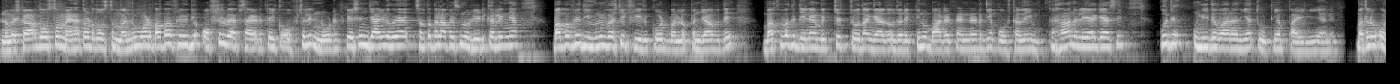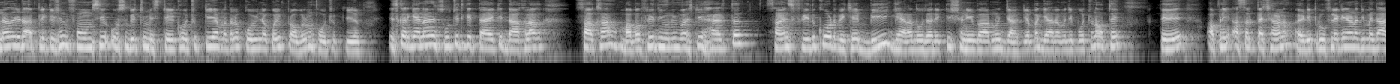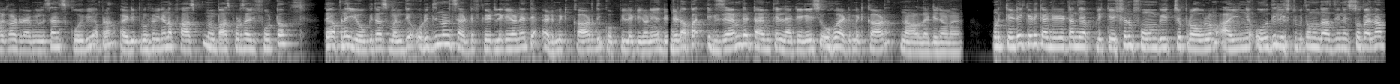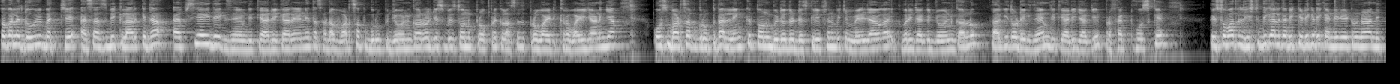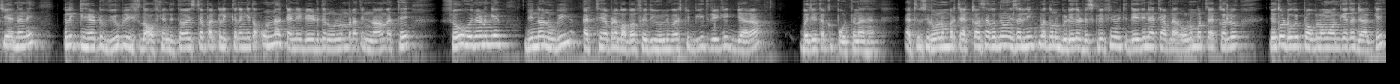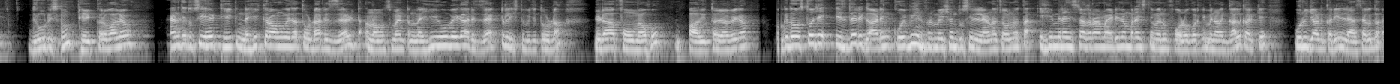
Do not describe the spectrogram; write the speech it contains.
ਨਮਸਕਾਰ ਦੋਸਤੋ, ਮੈਂ ਹਾਂ ਤੁਹਾਡਾ ਦੋਸਤ ਮਨੂ ਮੋੜ। ਬਾਬਾ ਫਰੀਦ ਦੀ ਅਫੀਸ਼ੀਅਲ ਵੈਬਸਾਈਟ ਤੇ ਇੱਕ ਅਫੀਸ਼ੀਅਲੀ ਨੋਟੀਫਿਕੇਸ਼ਨ ਜਾਰੀ ਹੋਇਆ ਸਭ ਤੋਂ ਪਹਿਲਾਂ ਆਪਾਂ ਇਸ ਨੂੰ ਰੀਡ ਕਰ ਲੈਂਦੇ ਹਾਂ। ਬਾਬਾ ਫਰੀਦ ਯੂਨੀਵਰਸਿਟੀ ਫਰੀਦਕੋਟ ਵੱਲੋਂ ਪੰਜਾਬ ਦੇ ਵੱਖ-ਵੱਖ ਜ਼ਿਲ੍ਹਿਆਂ ਵਿੱਚ 14 11 2021 ਨੂੰ ਬਾਰਡਰ ਅਟੈਂਡੈਂਟ ਦੀਆਂ ਪੋਸਟਾਂ ਲਈ ਇਮਤਿਹਾਨ ਲਿਆ ਗਿਆ ਸੀ। ਕੁਝ ਉਮੀਦਵਾਰਾਂ ਦੀਆਂ ਤਰੁੱਟੀਆਂ ਪਾਈ ਗਈਆਂ ਨੇ। ਮਤਲਬ ਉਹਨਾਂ ਦਾ ਜਿਹੜਾ ਐਪਲੀਕੇਸ਼ਨ ਫਾਰਮ ਸੀ, ਉਸ ਵਿੱਚ ਮਿਸਟੇਕ ਹੋ ਚੁੱਕੀ ਹੈ। ਮਤਲਬ ਕੋਈ ਨਾ ਕੋਈ ਪ੍ਰੋਬਲਮ ਹੋ ਚੁੱਕੀ ਹੈ। ਇਸ ਕਰਕੇ ਇਹਨਾਂ ਨੇ ਸੂਚਿਤ ਕੀਤਾ ਹੈ ਕਿ ਦਾਖਲਾ ਸਾਖਾ Baba Farid university health science Faridkot ਵਿਖੇ 20 11 2021 ਸ਼ਨੀਵਾਰ ਨੂੰ ਜਾ ਕੇ ਆਪਾਂ 11 ਵਜੇ ਪਹੁੰਚਣਾ ਉੱਥੇ ਤੇ ਆਪਣੀ ਅਸਲ ਪਛਾਣ ਆਈਡੀ ਪ੍ਰੂਫ ਲੈ ਕੇ ਜਾਣਾ, ਜਿਵੇਂ ਆਧਾਰ ਕਾਰਡ ਡਰਾਈਵਿੰਗ ਲਾਇਸੈਂਸ ਕੋਈ ਵੀ ਆਪਣਾ ਆਈਡੀ ਪ੍ਰੂਫ ਲੈ ਕੇ ਜਾਣਾ ਪਾਸਪੋਰਟ ਸਾਈਜ਼ ਫੋਟੋ ਤੇ ਆਪਣੇ ਯੋਗਤਾ ਸੰਬੰਧੀ ਓਰੀਜਨਲ ਸਰਟੀਫਿਕੇਟ ਲੈ ਕੇ ਜਾਣੇ ਤੇ ਐਡਮਿਟ ਕਾਰਡ ਦੀ ਕਾਪੀ ਲੈ ਕੇ ਜਾਣੀ ਹੈ, ਜਿਹੜਾ ਆਪਾਂ ਐਗਜ਼ਾਮ ਦੇ ਟਾਈਮ ਤੇ ਲੈ ਕੇ ਗਏ ਸੀ, ਉਹ ਐਡਮਿਟ ਕਾਰਡ ਨਾਲ ਲੈ ਕੇ ਜਾਣਾ ਹੈ। ਹੁਣ ਕਿਹੜੇ ਕਿਹੜੇ ਕੈਂਡੀਡੇਟਾਂ ਦੇ ਐਪਲੀਕੇਸ਼ਨ ਫਾਰਮ ਵਿੱਚ ਪ੍ਰੋਬਲਮ ਆਈ ਨੇ, ਉਹਦੀ ਲਿਸਟ ਵੀ ਤੁਹਾਨੂੰ ਦੱਸ ਦਿੰਦੇ ਇਸ ਤੋਂ ਪਹਿਲਾਂ ਤੋਂ ਪਹਿਲਾਂ ਜੋ ਵੀ ਬੱਚੇ ਐਸਐਸਬੀ ਕਲਰਕ ਜਾਂ ਐਫਸੀਆਈ ਦੇ ਐਗਜ਼ਾਮ ਦੀ ਤਿਆਰੀ ਕਰ ਰਹੇ ਨੇ, ਤਾਂ ਸਾਡਾ WhatsApp ਗਰੁੱਪ ਜੁਆਇਨ ਕਰੋ ਜਿਸ ਵਿੱਚ ਤੁਹਾਨੂੰ ਪ੍ਰੋਪਰ ਕਲਾਸਿਸ ਪ੍ਰੋਵਾਈਡ ਕਰਵਾਈ ਜਾਣਗੀਆਂ। ਉਸ WhatsApp ਗਰੁੱਪ ਦਾ ਲਿੰਕ ਤੁਹਾਨੂੰ ਵੀਡੀਓ ਦੇ ਡਿਸਕ੍ਰਿਪਸ਼ਨ ਵਿੱਚ ਮਿਲ ਜਾਵੇਗਾ। ਇੱਕ ਵਾਰੀ ਜਾ ਕੇ ਜੁਆਇਨ ਕਰ ਲਓ, ਤਾਂ ਕਿ ਤੁਹਾਡੇ ਐਗਜ਼ਾਮ ਦੀ ਤਿਆਰੀ ਜਾ ਕੇ ਪਰਫੈਕਟ ਹੋ ਸਕੇ। ਤੇ ਇਸ ਤੋਂ ਬਾਅਦ ਲਿਸਟ ਦੀ ਗੱਲ ਕਰੀ ਕਿਹੜੇ ਕਿਹੜੇ ਕੈਂਡੀਡੇਟ ਨੂੰ ਜਾਣਾ ਨੀਚੇ ਇਹਨਾਂ ਨੇ click here to view list the option ਦਿੱਤਾ ਹੋਇਆ। ਇਸ ਤੇ ਆਪਾਂ ਕਲਿੱਕ ਕਰਾਂਗੇ ਤਾਂ ਉਹਨਾਂ ਕੈਂਡੀਡੇਟ ਦੇ ਰੋਲ ਨੰਬਰ ਅਤੇ ਨਾਮ ਇੱਥੇ ਸ਼ੋਅ ਹੋ ਜਾਣਗੇ, ਜਿਨ੍ਹਾਂ ਨੂੰ ਵੀ ਇੱਥੇ ਆਪਣੇ ਬਾਬਾ ਫਰੀਦ ਯੂਨੀਵਰਸਿਟੀ 20 ਤਰੀਕ 11 ਵਜੇ ਤੱਕ ਪਹੁੰਚਣਾ ਹੈ। ਇੱਥੇ ਤੁਸੀਂ ਰੋਲ ਨੰਬਰ ਚੈੱਕ ਕਰ ਸਕਦੇ ਹੋ, ਇਸ ਦਾ ਲਿੰਕ ਮੈਂ ਤੁਹਾਨੂੰ ਵੀਡੀਓ ਦੇ ਡਿਸਕ੍ਰਿਪਸ਼ਨ ਵਿੱਚ ਦੇ ਦੇਣਾ ਇੱਥੇ ਆਪਣਾ ਰੋਲ ਨੰਬਰ ਚੈੱਕ ਕਰ ਲਿਓ। ਜੇ ਤੁਹਾਡੇ ਕੋਈ ਪ੍ਰੋਬਲਮ ਆਉਂਦੀ ਹੈ ਤਾਂ ਜਾ ਕੇ ਜ਼ਰੂਰ ਇਸ ਨੂੰ ਠੀਕ ਕਰਵਾ ਲਿਓ। ਐਂਡ ਜੇ ਤੁਸੀਂ ਇਹ ਠੀਕ ਨਹੀਂ ਕਰਾਉਂਗੇ ਤਾਂ ਤੁਹਾਡਾ ਰਿਜ਼ਲਟ ਅਨਾਉਂਸਮੈਂਟ ਨਹੀਂ ਹੋਵੇਗਾ। ਰਿਜੈਕਟ ਲਿਸਟ ਵਿੱਚ ਤੁਹਾਡਾ ਜਿਹੜਾ ਫਾਰਮ ਹੈ ਉਹ ਪਾ ਦਿੱਤਾ ਜਾਵੇਗਾ। ਓਕੇ ਦੋਸਤੋ, ਜੇ ਇਸ ਦੇ ਰਿਗਾਰਡਿੰਗ ਕੋਈ ਵੀ ਇਨਫੋਰਮੇਸ਼ਨ ਤੁਸੀਂ ਲੈਣਾ ਚਾਹੁੰਦੇ ਹੋ, ਤਾਂ ਇਹ ਮੇਰਾ ਇੰਸਟਾਗ੍ਰam ਆਈਡੀ ਨੰਬਰ ਹੈ, ਇਸ ਤੇ ਮੈਨੂੰ ਫੋਲੋ ਕਰਕੇ ਮੇਰੇ ਨਾਲ ਗੱਲ ਕਰਕੇ ਪੂਰੀ ਜਾਣਕਾਰੀ ਲੈ ਸਕਦੇ ਹੋ।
